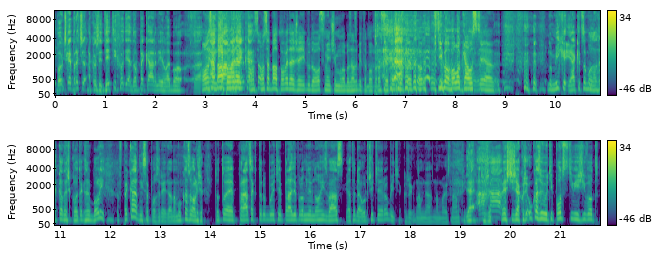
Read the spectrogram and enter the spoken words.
Počkaj, prečo? Akože deti chodia do pekárny, lebo uh, on, sa bal povedať, on, sa, on sa bal povedať, že idú do Osvienčimu, lebo zase by to bol proste to, to, to, to, vtip o holokauste. A... No my, ke, ja keď som bol na základnej škole, tak sme boli v pekárni sa pozrieť a nám ukazovali, že toto je práca, ktorú budete pravdepodobne mnohí z vás, ja teda určite robiť, akože na mňa, na moje známky. Ja, aha. čiže, vieš, čiže akože ukazujú ti poctivý život,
